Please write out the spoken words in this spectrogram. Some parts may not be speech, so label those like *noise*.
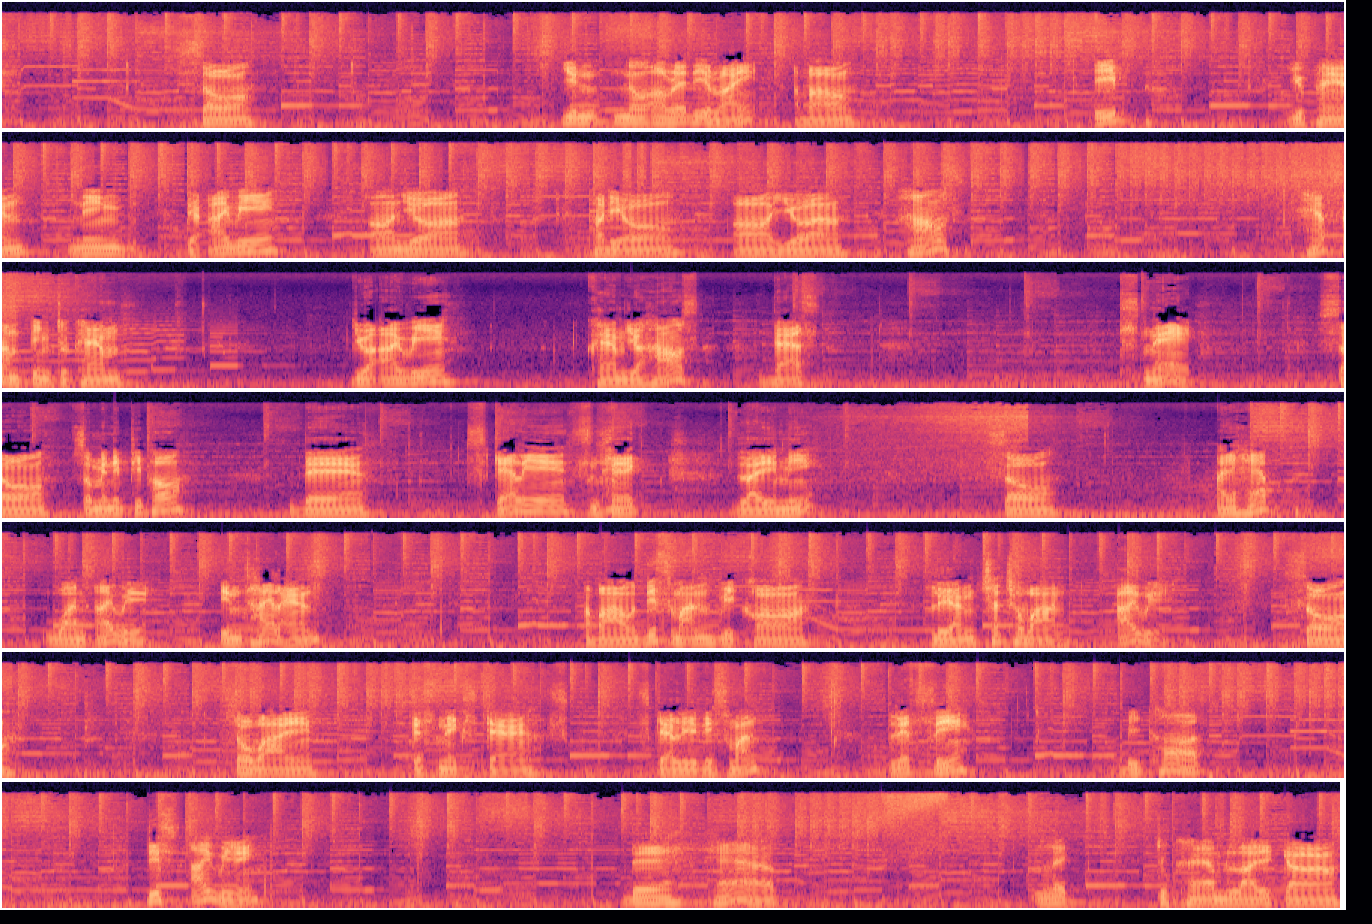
So you know already right about if you planting the ivy on your patio or your house have something to calm your ivy calm your house. That's snake so so many people the scaly *laughs* snake like me. So I have one ivy in Thailand. About this one we call Liang Chachawan ivy so so why the snake scare scary this one? Let's see. Because this ivy they have leg to climb like a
